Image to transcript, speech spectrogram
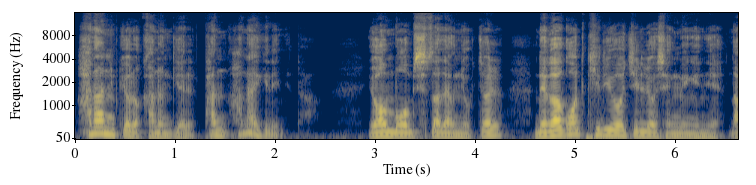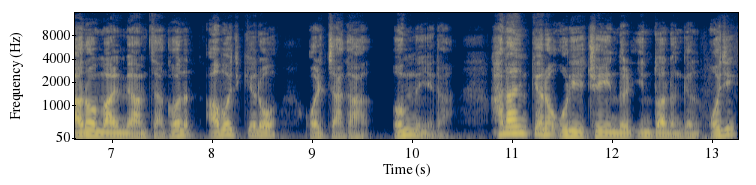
하나님께로 가는 길 단 하나의 길입니다. 요한복음 14장 6절 내가 곧 길이요 진료 생명이니 나로 말미암자 그는 아버지께로 올 자가 없느니라. 하나님께로 우리 죄인들 인도하는 길은 오직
